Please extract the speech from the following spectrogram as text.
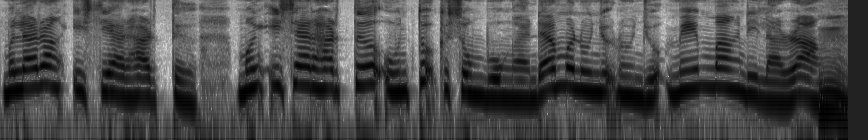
melarang isytihar harta? Mengisytihar harta untuk kesombongan dan menunjuk-nunjuk memang dilarang hmm.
